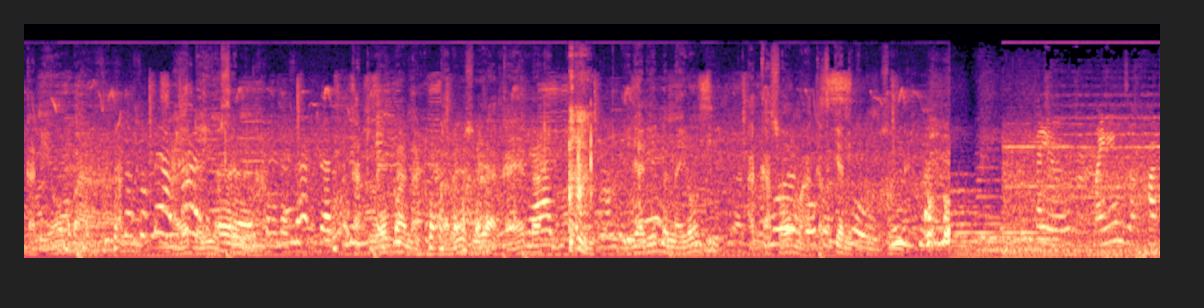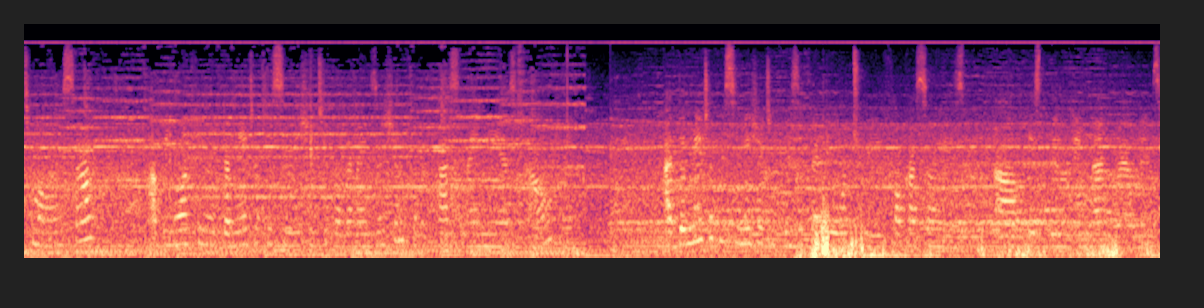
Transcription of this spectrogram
akaniomba aende hiyo semina, akatuomba na tukaruhusu yeye akaenda. Ili alienda Nairobi akasoma, akasikia ni kitu mzuri. Hello, my name is Fatima Musa. I've been working with the Meta Peace Initiative organization for the past nine years now. At the Meta Peace Initiative, basically what we focus on is uh, peace building, non-violence,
